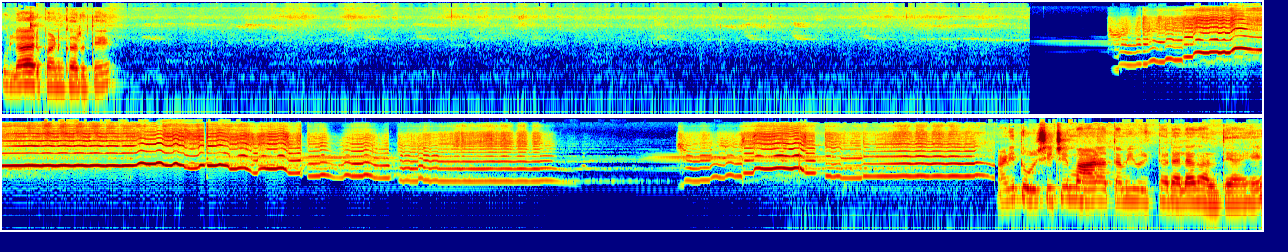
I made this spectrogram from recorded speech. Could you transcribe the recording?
फुलं अर्पण करते. आणि तुळशीची माळ आता मी विठ्ठलाला घालते आहे.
